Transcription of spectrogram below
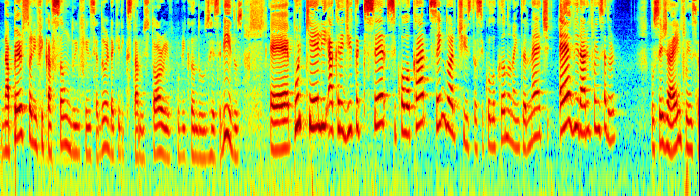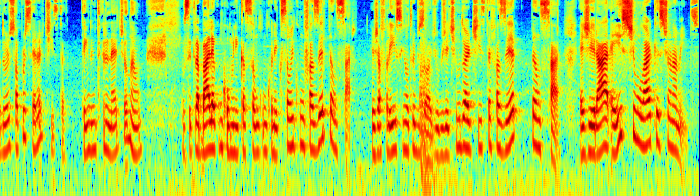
na personificação do influenciador, daquele que está no story publicando os recebidos, é porque ele acredita que ser, se colocar, sendo artista, se colocando na internet, é virar influenciador. Você já é influenciador só por ser artista, tendo internet ou não. Você trabalha com comunicação, com conexão e com fazer pensar. Eu já falei isso em outro episódio. O objetivo do artista é fazer pensar, é gerar, é estimular questionamentos.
